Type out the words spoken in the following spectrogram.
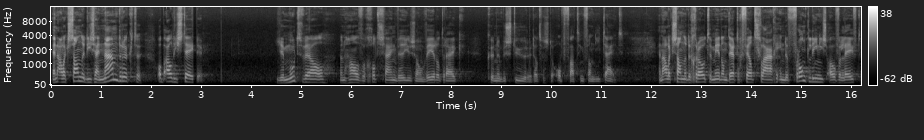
En Alexander die zijn naam drukte op al die steden. Je moet wel een halve god zijn, wil je zo'n wereldrijk kunnen besturen. Dat was de opvatting van die tijd. En Alexander de Grote, meer dan 30 veldslagen in de frontlinies overleefd,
